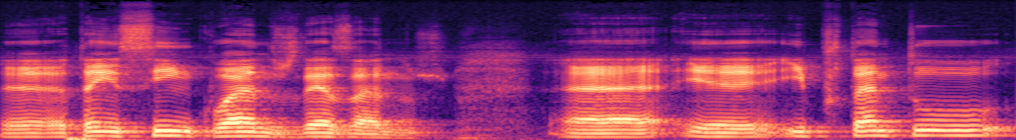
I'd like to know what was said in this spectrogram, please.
ah, têm 5 anos, 10 anos. Uh, e, e, portanto,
